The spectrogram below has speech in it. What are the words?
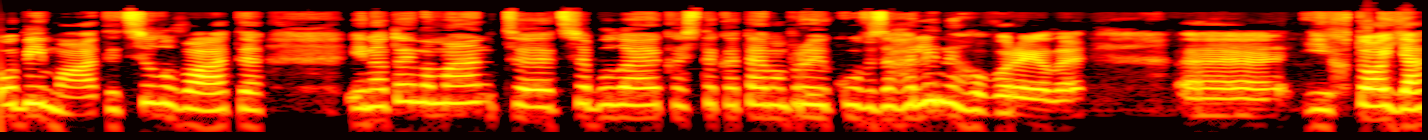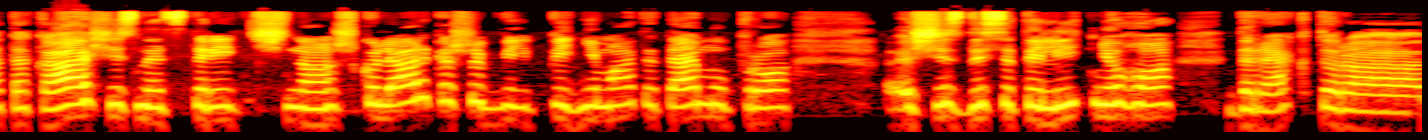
обіймати, цілувати. І на той момент е, це була якась така тема, про яку взагалі не говорили. Е, і хто я така, 16-річна школярка, щоб піднімати тему про е, 60-літнього директора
